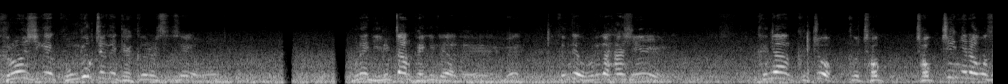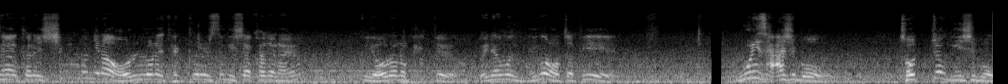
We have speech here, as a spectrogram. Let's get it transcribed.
그런 식의 공격적인 댓글을 쓰세요. 우린 일당백이 돼야 돼. 왜? 근데 우리가 사실 그냥 그쪽 그 적, 적진이라고 생각하는 신문이나 언론의 댓글을 쓰기 시작하잖아요. 그 여론은 바뀌어요. 왜냐면 이건 어차피 우리 45, 저쪽 25,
